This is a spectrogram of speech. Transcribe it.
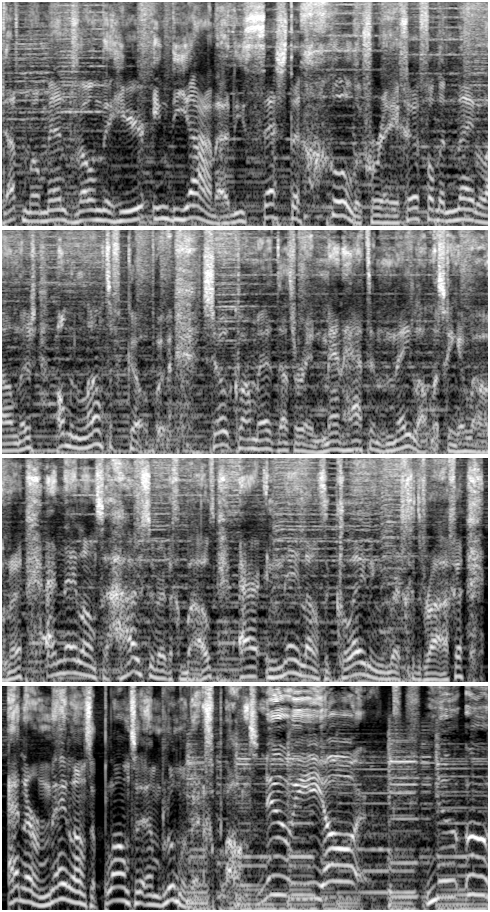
dat moment woonden hier Indianen die 60 gulden kregen van de Nederlanders om hun land te verkopen. Zo kwam het dat er in Manhattan Nederlanders gingen wonen, er Nederlandse huizen werden gebouwd, er Nederlandse kleding werd gedragen en er Nederlandse planten en bloemen werden geplant. New York, New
